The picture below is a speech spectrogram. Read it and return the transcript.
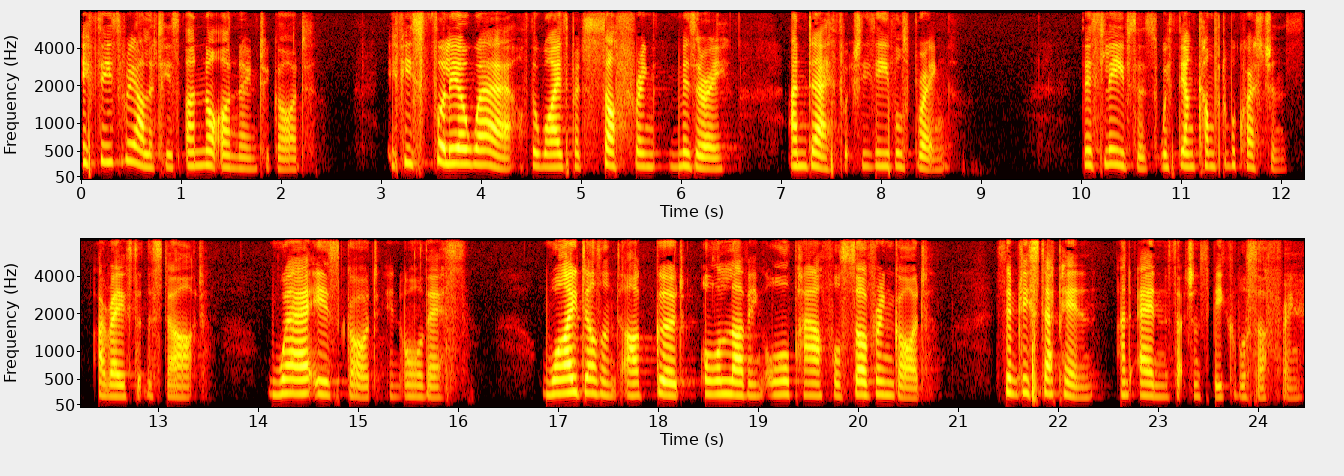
if these realities are not unknown to God, if He's fully aware of the widespread suffering, misery, and death which these evils bring, this leaves us with the uncomfortable questions I raised at the start. Where is God in all this? Why doesn't our good, all loving, all powerful, sovereign God simply step in and end such unspeakable suffering?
